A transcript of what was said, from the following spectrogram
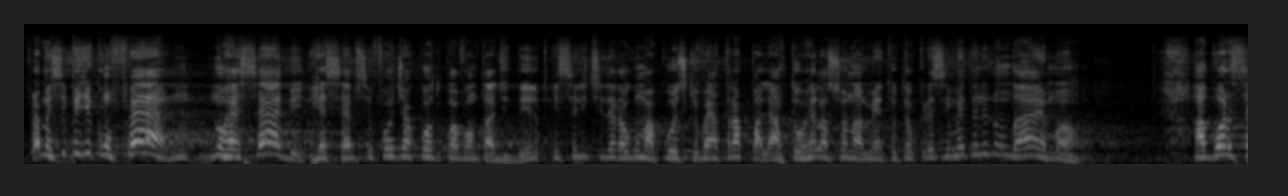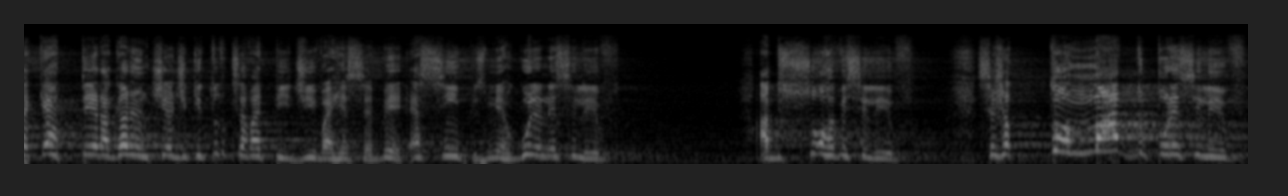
Falei, mas se pedir com fé, não recebe? Recebe se for de acordo com a vontade dele, porque se ele te der alguma coisa que vai atrapalhar teu relacionamento, o teu crescimento, ele não dá, irmão. Agora, você quer ter a garantia de que tudo que você vai pedir vai receber? É simples, mergulha nesse livro absorva esse livro, seja tomado por esse livro.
